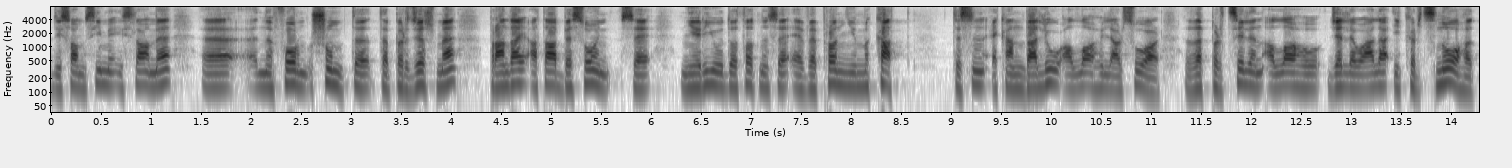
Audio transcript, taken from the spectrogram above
disa mësime islame ë në formë shumë të të përgjithshme, prandaj ata besojnë se njeriu do thotë nëse e vepron një mëkat të cilin e ka ndalu Allahu i Lartësuar dhe për të cilin Allahu xhelle ve ala i kërcënohet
